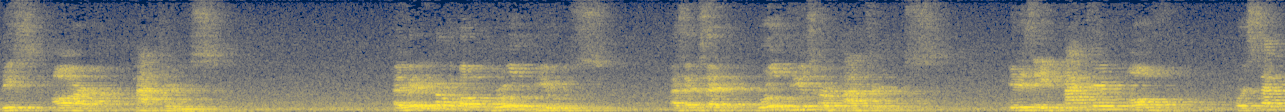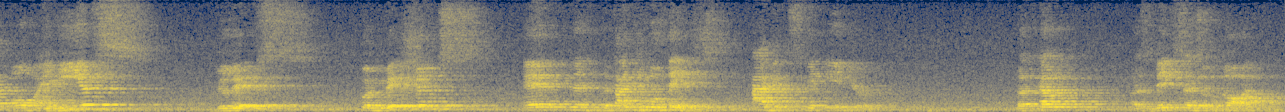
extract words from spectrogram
These are patterns. And when we talk about worldviews, as I've said, worldviews are patterns. It is a pattern of or set of ideas, beliefs, convictions, and the tangible things, habits, behavior that help us make sense of God,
